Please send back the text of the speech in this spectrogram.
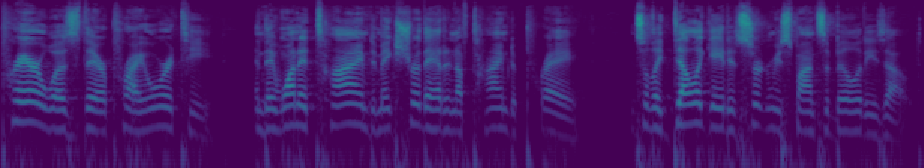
Prayer was their priority, and they wanted time to make sure they had enough time to pray. And so they delegated certain responsibilities out.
